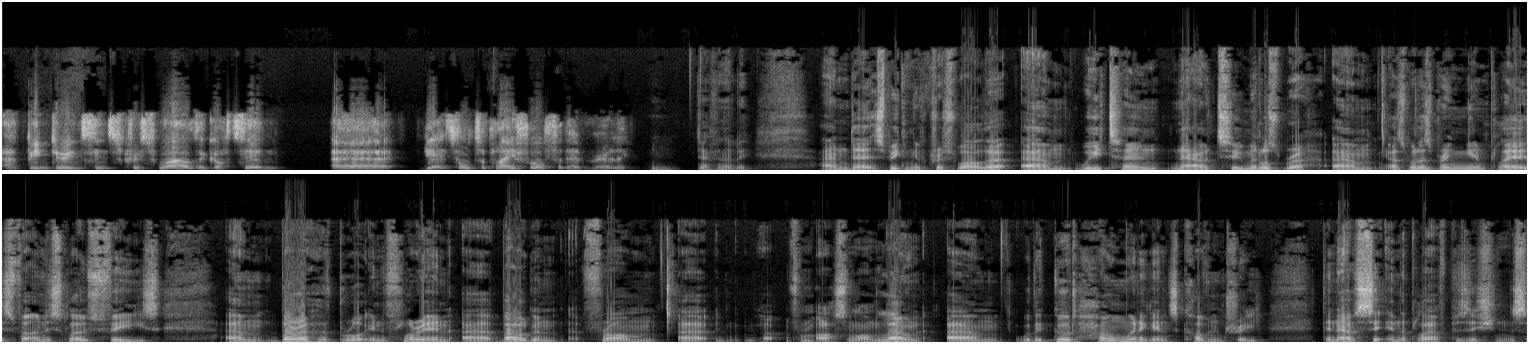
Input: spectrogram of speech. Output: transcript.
have been doing since Chris Wilder got in. Uh, yeah, it's all to play for for them, really. Mm, definitely. And uh, speaking of Chris Wilder, um, we turn now to Middlesbrough. Um, as well as bringing in players for undisclosed fees, um, Borough have brought in Folarin uh, Balogun from uh, from Arsenal on loan. Um, with a good home win against Coventry, they now sit in the playoff positions.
